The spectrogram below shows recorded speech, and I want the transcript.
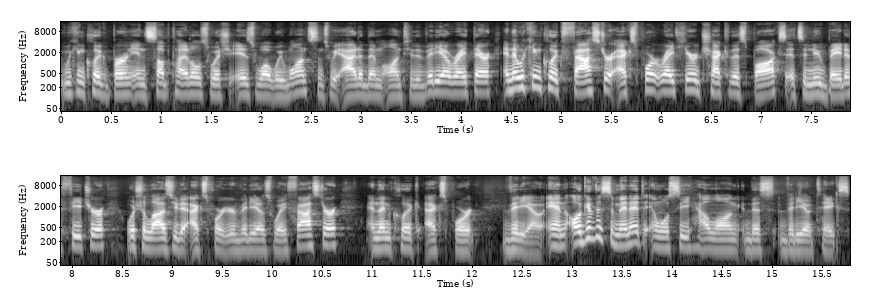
we can click burn in subtitles, which is what we want since we added them onto the video right there. And then we can click faster export right here. Check this box. It's a new beta feature, which allows you to export your videos way faster and then click export video. And I'll give this a minute and we'll see how long this video takes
